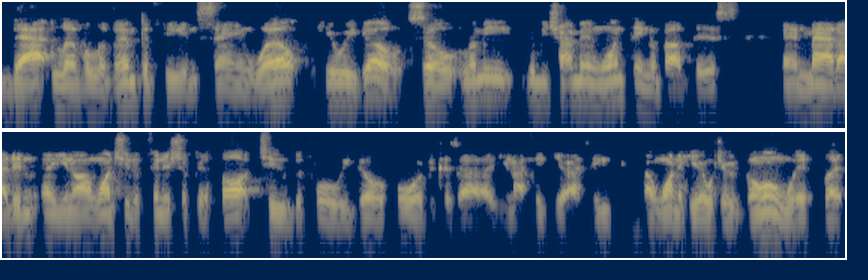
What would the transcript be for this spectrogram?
that level of empathy and saying, well, here we go. So let me let me chime in one thing about this and Matt, I didn't, uh, you know, I want you to finish up your thought too before we go forward because I, you know, I think, I think I want to hear what you're going with. But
